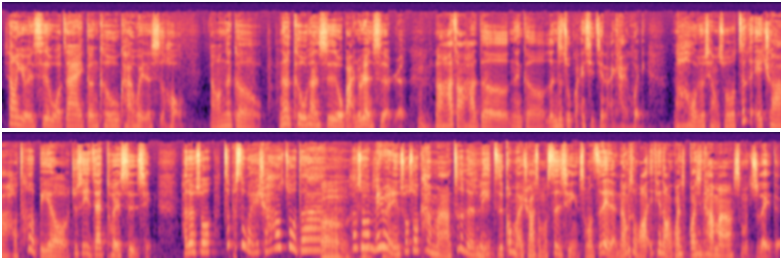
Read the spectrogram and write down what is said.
像有一次我在跟客户开会的时候，然后那个那个客户算是我本来就认识的人，嗯，然后他找他的那个人资主管一起进来开会。然后我就想说，这个 HR 好特别哦，就是一直在推事情。他就说，这不是我 HR 要做的啊。哦、他说，Miriam，你说说看嘛，这个人离职关我们 HR 什么事情，什么之类的？难不成我要一天到晚关关心他吗？什么之类的？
